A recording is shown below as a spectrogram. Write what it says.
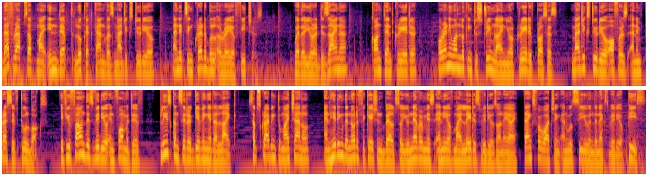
That wraps up my in-depth look at Canva's Magic Studio and its incredible array of features. Whether you're a designer, content creator, or anyone looking to streamline your creative process, Magic Studio offers an impressive toolbox. If you found this video informative, please consider giving it a like, subscribing to my channel, and hitting the notification bell so you never miss any of my latest videos on AI. Thanks for watching and we'll see you in the next video. Peace.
